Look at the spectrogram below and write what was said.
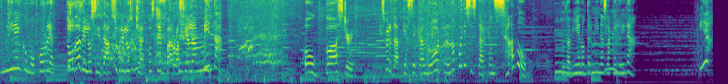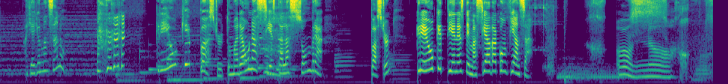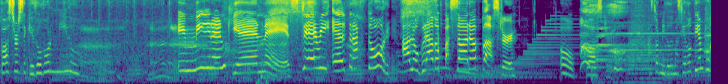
Miren cómo corre a toda velocidad sobre los charcos de barro hacia la meta. Oh, Buster. Es verdad que hace calor, pero no puedes estar cansado. Todavía no terminas la carrera. Mira, allá hay un manzano. Creo que Buster tomará una siesta a la sombra. Buster, creo que tienes demasiada confianza. Oh, no. Buster se quedó dormido. Y miren quién es. Terry el tractor. Ha logrado pasar a Buster. Oh, Buster. Has dormido demasiado tiempo.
